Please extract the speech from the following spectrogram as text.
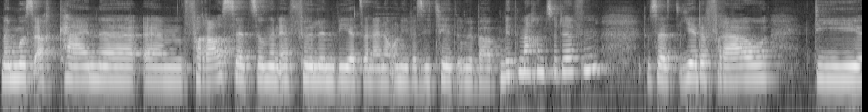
man muss auch keine ähm, Voraussetzungen erfüllen, wie jetzt an einer Universität, um überhaupt mitmachen zu dürfen. Das heißt, jede Frau, die,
